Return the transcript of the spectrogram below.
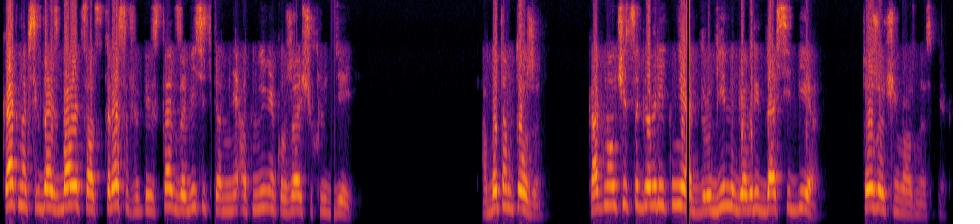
Как навсегда избавиться от стрессов и перестать зависеть от мнения окружающих людей? Об этом тоже. Как научиться говорить «нет» другим и говорить «да» себе? Тоже очень важный аспект.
